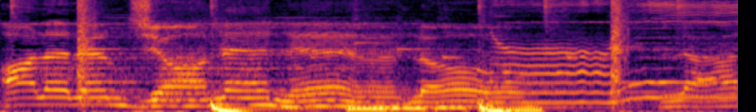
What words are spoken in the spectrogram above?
Alırım canını. Lo La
